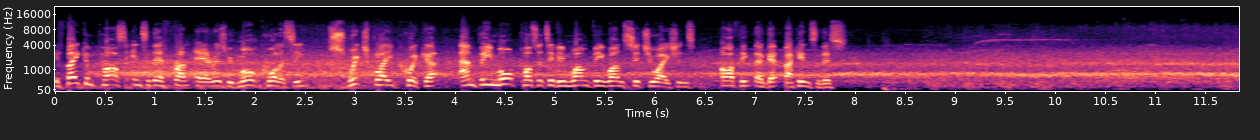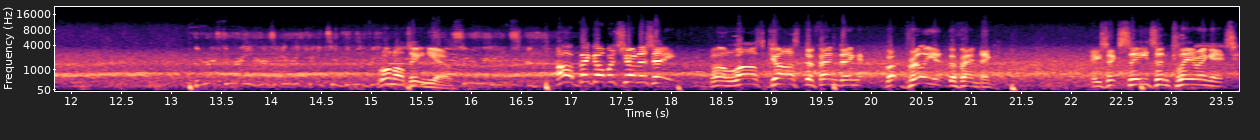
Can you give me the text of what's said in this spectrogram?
If they can pass it into their front areas with more quality, switch play quicker, and be more positive in 1v1 situations, I think they'll get back into this. Ronaldinho. Oh, big opportunity. Well, last gasp defending, but brilliant defending. He succeeds in clearing it.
